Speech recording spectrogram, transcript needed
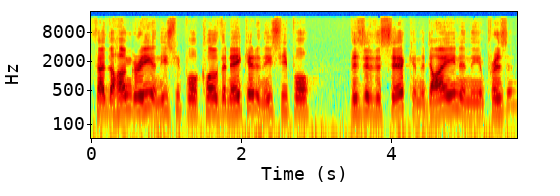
fed the hungry, and these people clothed the naked, and these people visited the sick and the dying and the imprisoned.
